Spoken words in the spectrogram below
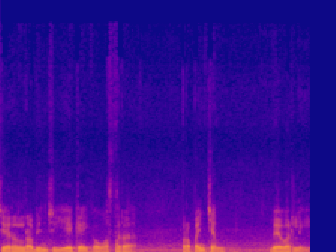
చీరలు లభించు ఏకైక వస్త్ర ప్రపంచం వేవర్లీ.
